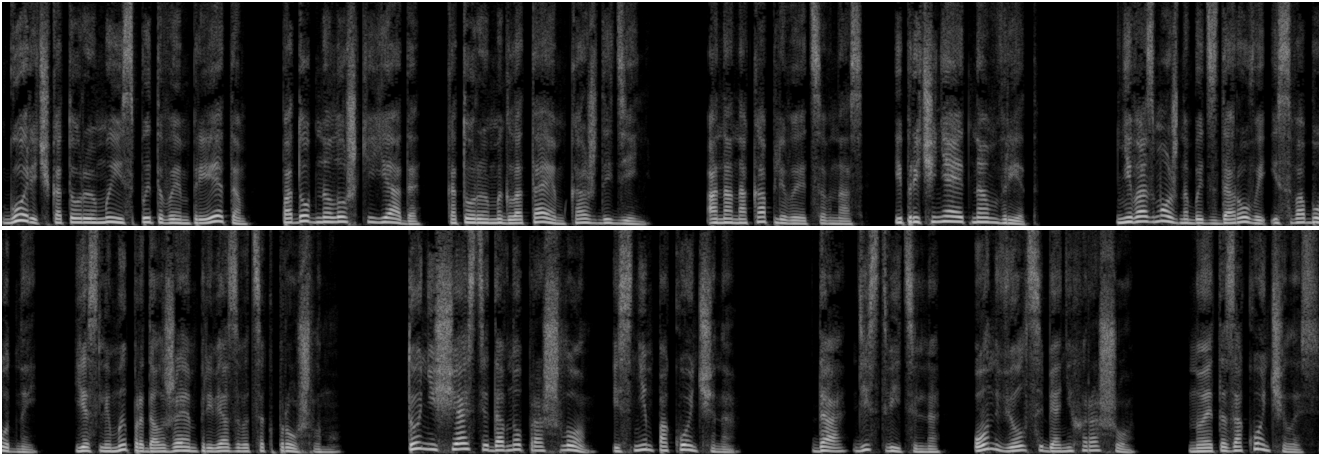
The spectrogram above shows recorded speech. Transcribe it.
Горечь, которую мы испытываем при этом, подобна ложке яда, которую мы глотаем каждый день. Она накапливается в нас и причиняет нам вред. Невозможно быть здоровой и свободной, если мы продолжаем привязываться к прошлому. То несчастье давно прошло, и с ним покончено. Да, действительно, он вел себя нехорошо. Но это закончилось.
